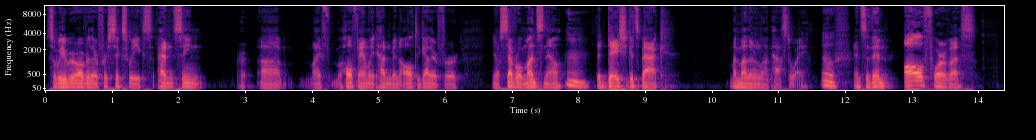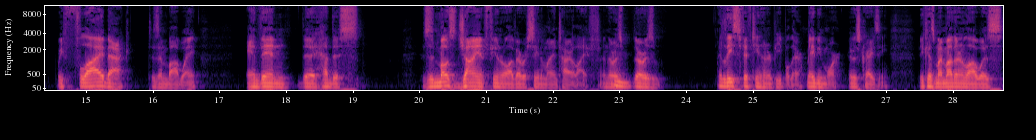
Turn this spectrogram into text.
so we were over there for six weeks. I hadn't seen uh, my f- whole family hadn't been all together for you know several months now. The day she gets back, my mother-in-law passed away, Oof. and so then all four of us we fly back to Zimbabwe, and then they had this. This is the most giant funeral I've ever seen in my entire life, and there was there was at least fifteen hundred people there, maybe more. It was crazy because my mother in law was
